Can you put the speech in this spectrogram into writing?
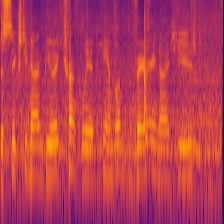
The 69 Buick trunk lid emblem, very nice used.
